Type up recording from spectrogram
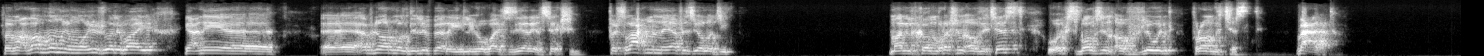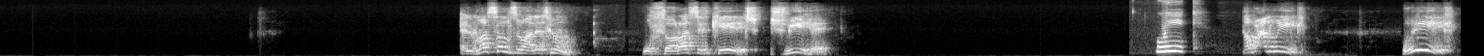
فمعظمهم usually by يعني abnormal delivery اللي هو by cesarean section فايش راح منه يا فيزيولوجي مال ال compression of the chest و expulsion of fluid from the chest بعد. ال muscles مالتهم وال thoracic cage إيش بيها؟ weak طبعا weak weak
